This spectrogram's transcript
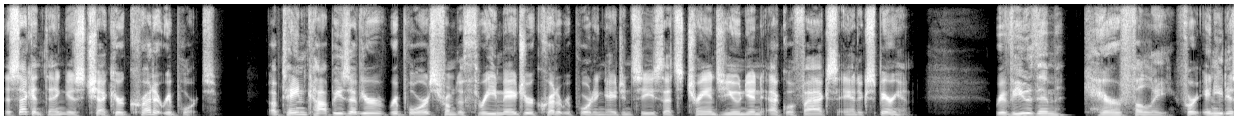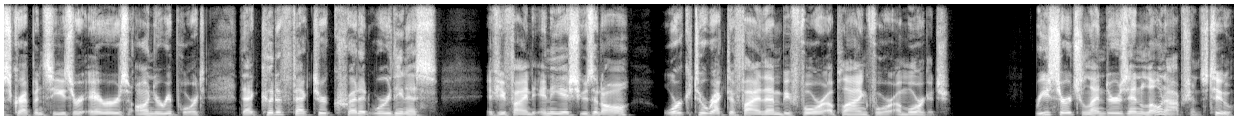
The second thing is check your credit reports. Obtain copies of your reports from the three major credit reporting agencies that's TransUnion, Equifax, and Experian. Review them carefully for any discrepancies or errors on your report that could affect your credit worthiness. If you find any issues at all, work to rectify them before applying for a mortgage. Research lenders and loan options, too.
